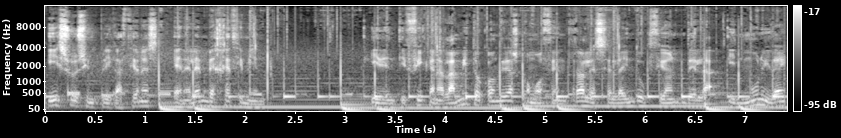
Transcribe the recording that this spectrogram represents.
y sus implicaciones en el envejecimiento. Identifican a las mitocondrias como centrales en la inducción de la inmunidad.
